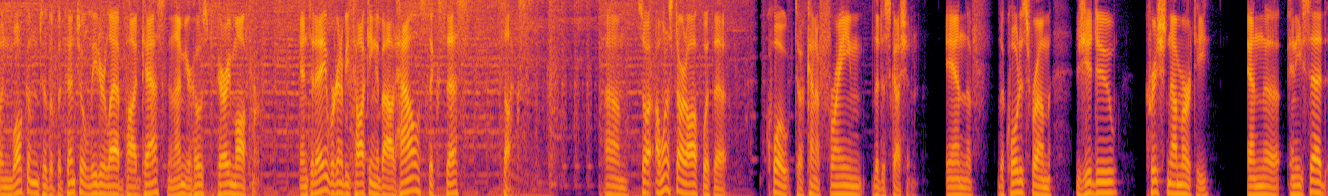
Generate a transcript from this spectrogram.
and welcome to the Potential Leader Lab podcast, and I'm your host, Perry Maughmer. And today we're going to be talking about how success sucks. Um, so I want to start off with a quote to kind of frame the discussion. And the, the quote is from Jiddu Krishnamurti. And, the, and he said,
